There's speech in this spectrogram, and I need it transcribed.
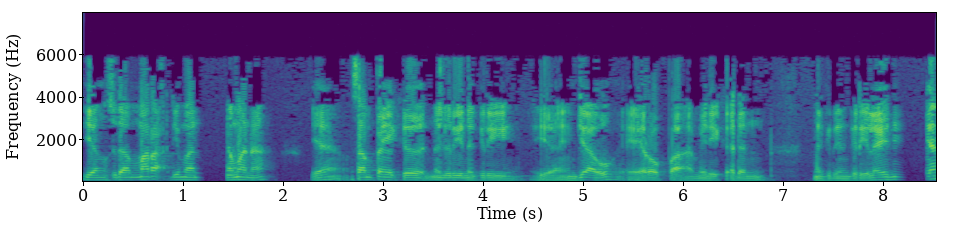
yang sudah marak di mana-mana ya sampai ke negeri-negeri ya, yang jauh Eropa Amerika dan negeri-negeri lainnya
